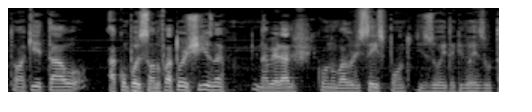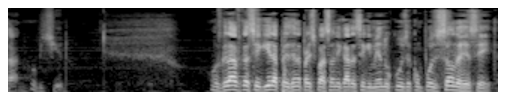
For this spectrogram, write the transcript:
Então aqui está a composição do fator X, né, na verdade ficou no valor de 6,18 aqui do resultado obtido. Os gráficos a seguir apresentam a participação de cada segmento no custo de composição da receita.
